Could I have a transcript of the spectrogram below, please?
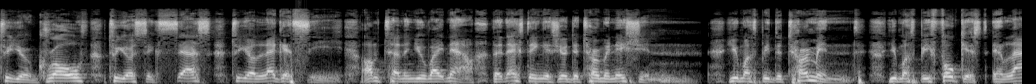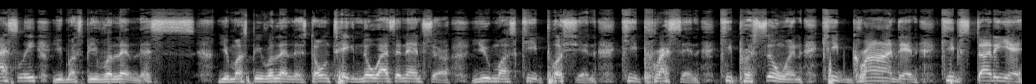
to your growth, to your success, to your legacy. I'm telling you right now, the next thing is your determination. You must be determined. You must be focused. And lastly, you must be relentless. You must be relentless. Don't take no as an answer. You must keep pushing, keep pressing, keep pursuing, keep grinding, keep studying,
